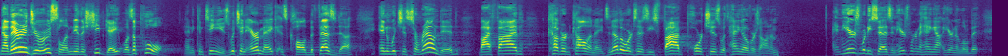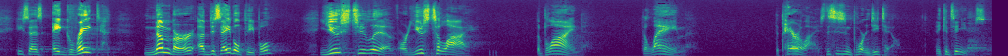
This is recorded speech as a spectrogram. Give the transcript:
Now, there in Jerusalem, near the sheep gate, was a pool. And he continues, which in Aramaic is called Bethesda, and which is surrounded by five covered colonnades. In other words, there's these five porches with hangovers on them. And here's what he says, and here's we're going to hang out here in a little bit. He says, A great number of disabled people used to live or used to lie the blind, the lame, the paralyzed. This is important detail. And he continues.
